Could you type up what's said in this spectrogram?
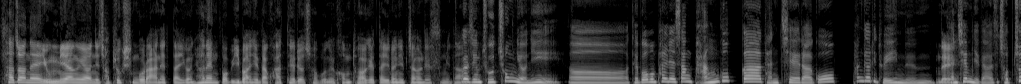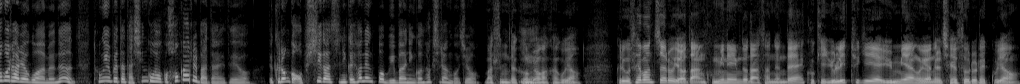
사전에 윤미향 의원이 접촉 신고를 안 했다. 이건 현행법 위반이다. 과태료 처분을 검토하겠다. 이런 입장을 냈습니다. 그러니까 지금 조 총련이 어, 대법원 판례상 반국가 단체라고 판결이 돼 있는 네. 단체입니다. 그래서 접촉을 하려고 하면은 통일부에다 다 신고하고 허가를 받아야 돼요. 근데 그런 거 없이 갔으니까 현행법 위반인 건 확실한 거죠. 맞습니다. 그건 예. 명확하고요. 그리고 세 번째로 여당 국민의힘도 나섰는데 국회 윤리특위에 윤미향 의원을 제소를 했고요.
